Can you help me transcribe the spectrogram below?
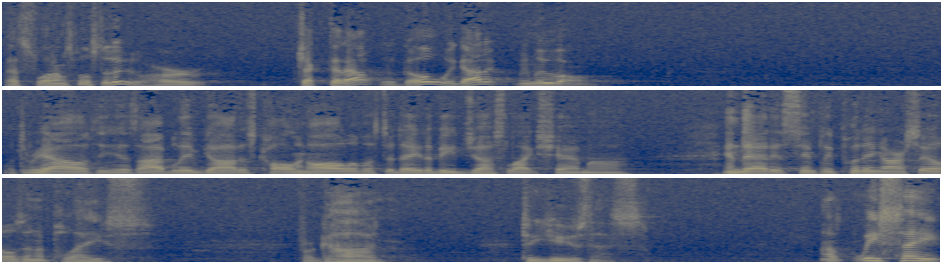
that's what I'm supposed to do. Or check that out. We'll go, we got it, we move on. But the reality is, I believe God is calling all of us today to be just like Shammah. And that is simply putting ourselves in a place for God to use us. Now, we say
